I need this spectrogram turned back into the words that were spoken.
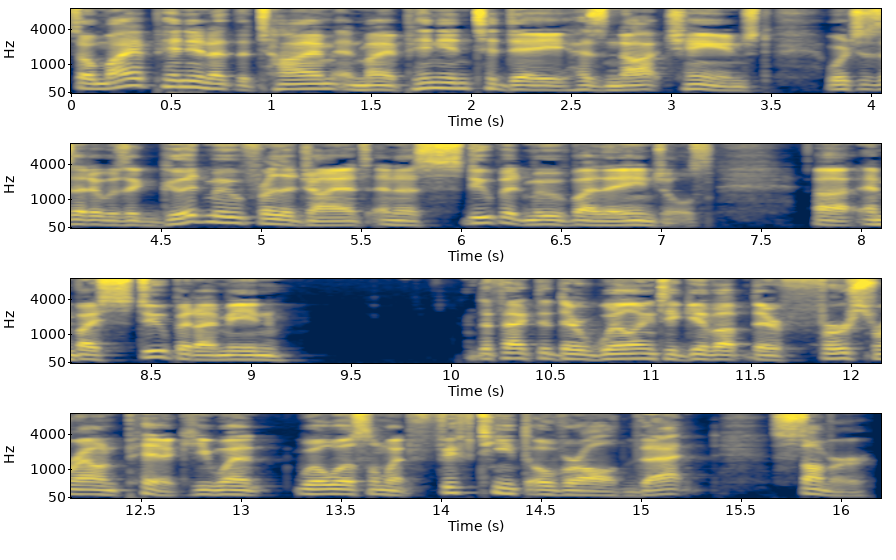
So my opinion at the time and my opinion today has not changed, which is that it was a good move for the Giants and a stupid move by the Angels. Uh, and by stupid, I mean, the fact that they're willing to give up their first round pick. He went, Will Wilson went 15th overall that summer.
